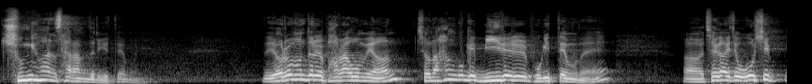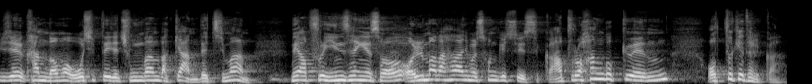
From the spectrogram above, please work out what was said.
중요한 사람들이기 때문에. 네, 여러분들을 바라보면 저는 한국의 미래를 보기 때문에 어, 제가 이제 50 이제 간 넘어 50대 이제 중반밖에 안 됐지만 내 앞으로 인생에서 얼마나 하나님을 섬길 수 있을까? 앞으로 한국 교회는 어떻게 될까?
